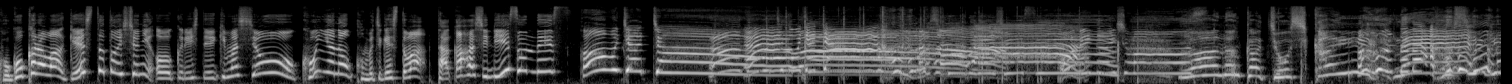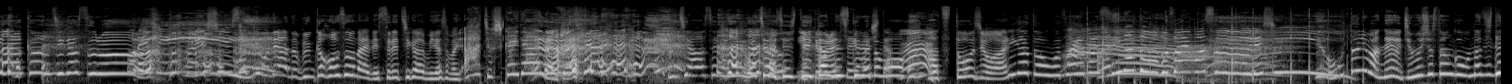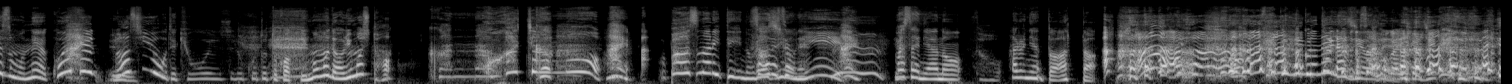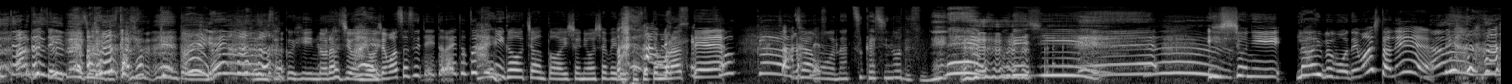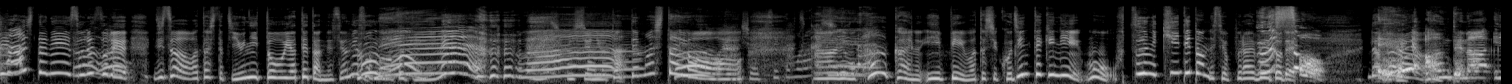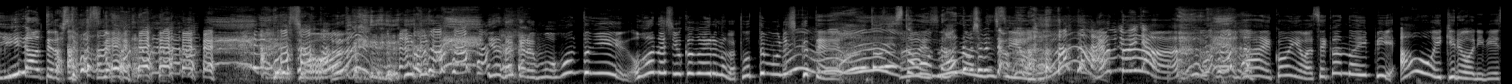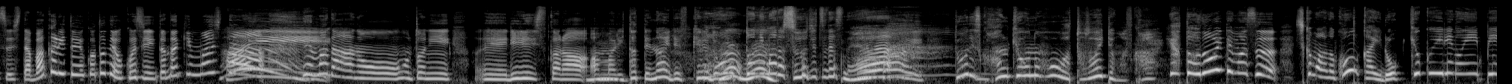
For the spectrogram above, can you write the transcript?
ここからはゲストと一緒にお送りしていきましょう。今夜のコムチゲストは高橋理恵さんです。コムチャッチャーよろしくお願いします。うわーなんか女子会ね 不思議な感じがする嬉しいさっきもねあの文化放送内ですれ違う皆様にあ女子会だなんて。打ち合わせでねわちゃわちゃしていたんですけれども、初登場ありがとうございます。ありがとうございます。嬉しい。お二人はね事務所さんが同じですもんね。こうやってラジオで共演することとかって今までありました、かな。こがちゃんの、はい、パーソナリティのラジオに、まさにあのそう。はるにゃんと会ったラジオの方がいい感じ。私、天下百件とい。うね、うん作品のラジオにお邪魔させていただいた時に、ガオちゃんと一緒におしゃべりさせてもらって、じゃあもう懐かしのですね。嬉しい。一緒にライブも出ましたね。出ましたね。それぞれ実は私たちユニットをやってたんですよねその時にね。一緒に歌ってましたよ。あーでも今回の EP 私個人的にもう普通に聞いてたんですよプライベートでだから、アンテナ、いいアンテナしてますね。いやだからもう本当にお話伺えるのがとっても嬉しくて。本当ですか？もう何でも喋っちゃう。よ。やったー はい今夜はセカンド EP 青を生きるをリリースしたばかりということでお越しいただきました、はい。でまだあの本当に、えーリリースからあんまり経ってないですけれども、本当にまだ数日ですね。はいどうですか？反響の方は届いてますか？いや、届いてます。しかもあの、今回6曲入り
